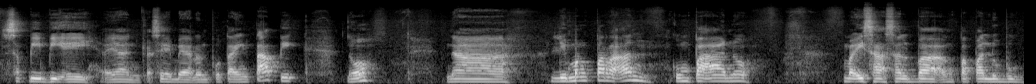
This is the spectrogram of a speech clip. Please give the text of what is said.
sa PBA. Ayan, kasi meron po tayong topic no, na limang paraan kung paano maisasalba ang papalubog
